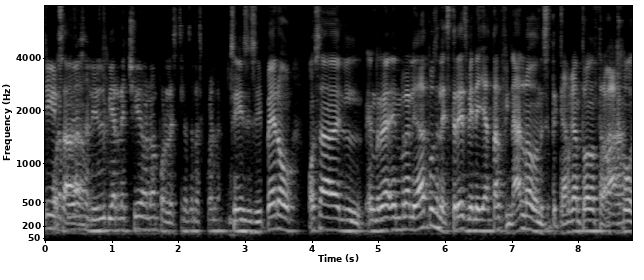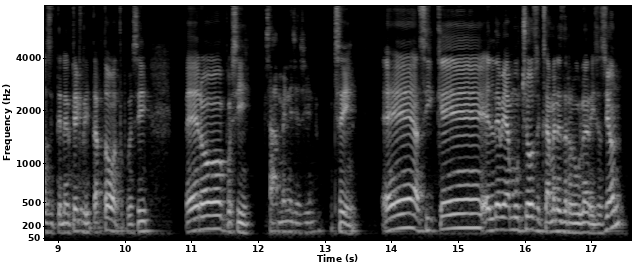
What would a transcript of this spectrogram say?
Sí, o no sea, podía salir el viernes chido, ¿no? Por el estrés de la escuela. Sí, sí, sí. Pero, o sea, el- en, re- en realidad, pues el estrés viene ya hasta el final, ¿no? Donde se te cargan todos los trabajos y tener que acreditar todo, pues sí. Pero, pues sí, Exámenes y así, ¿no? sí. Eh, así que él debía muchos exámenes de regularización.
